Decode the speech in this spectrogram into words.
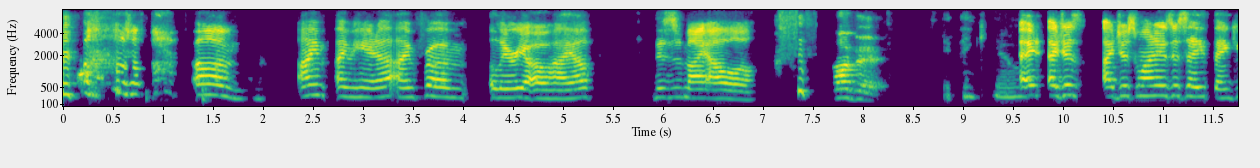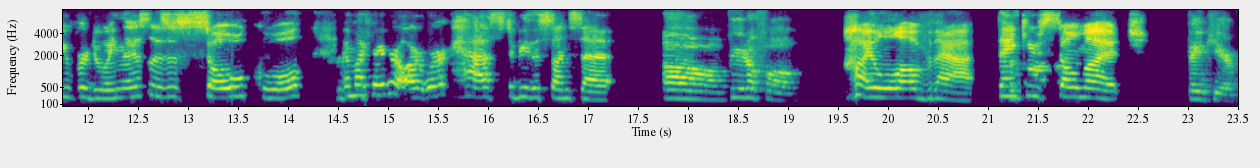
um, I'm I'm Hannah. I'm from Elyria, Ohio. This is my owl. Love it. Thank you. I, I just I just wanted to say thank you for doing this. This is so cool. And my favorite artwork has to be the sunset. Oh, beautiful. I love that. Thank you so much. Thank you.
